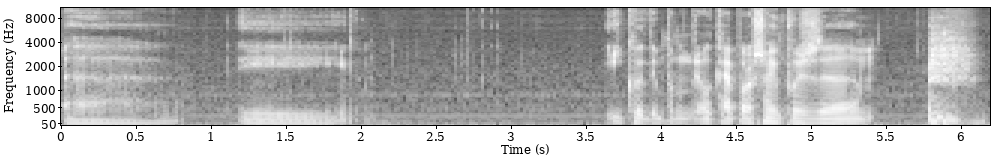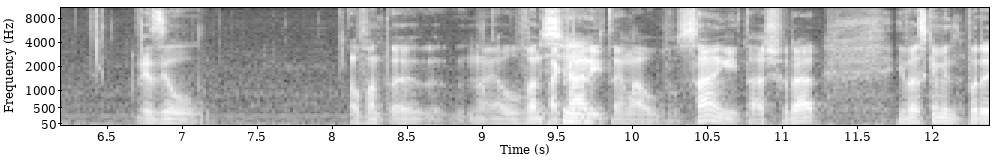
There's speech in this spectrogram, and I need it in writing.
uh, e e quando ele cai para o chão e depois uh, vês ele. Ele levanta, não, é? ele levanta a cara e tem lá o sangue e está a chorar. E basicamente, para,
